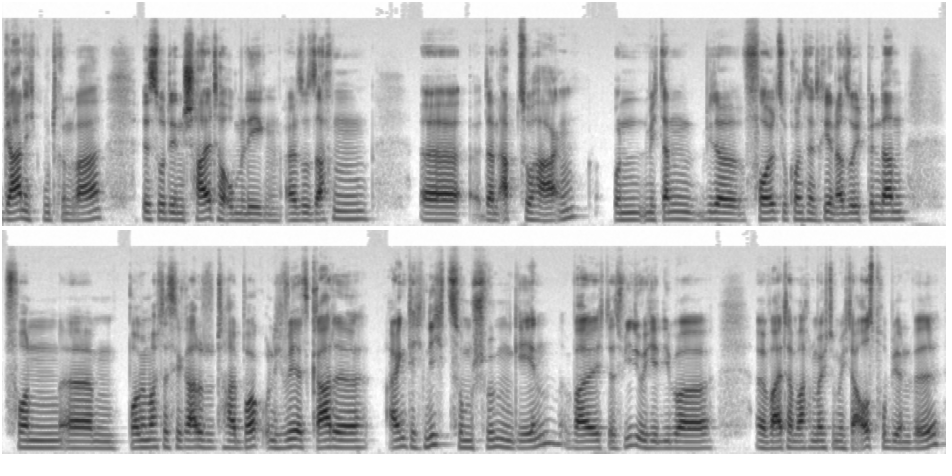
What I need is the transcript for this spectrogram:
gar nicht gut drin war, ist so den Schalter umlegen. Also Sachen äh, dann abzuhaken und mich dann wieder voll zu konzentrieren. Also ich bin dann von, ähm, boah, mir macht das hier gerade total Bock und ich will jetzt gerade eigentlich nicht zum Schwimmen gehen, weil ich das Video hier lieber äh, weitermachen möchte und mich da ausprobieren will.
